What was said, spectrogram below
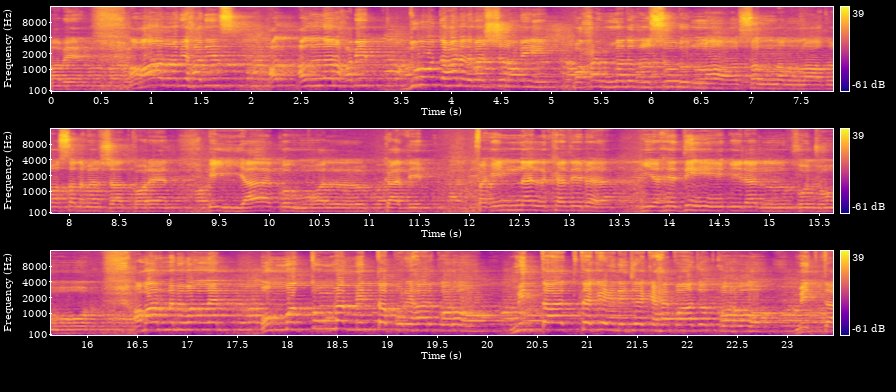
ভাবে আমার হাদিস আল্লাহর হাবিব দু জাহানের বিশ্ব নবী মুহাম্মদ রাসূলুল্লাহ সাল্লাল্লাহু আলাইহি ওয়াসাল্লাম ইরশাদ করেন, ইয়াকুম ওয়াল কাযিব, ফাইন্নাল কাযিবা ইয়াহদি ইলাল ফুজুর। আমার নবী বললেন, উম্মত, তোমরা মিথ্যা পরিহার করো মিথ্যা থেকে নিজেকে হেফাজত করো। মিথ্যা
